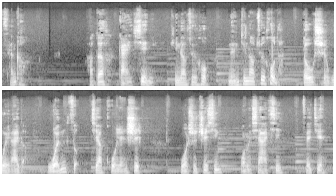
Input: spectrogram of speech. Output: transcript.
参考。好的，感谢你听到最后，能听到最后的都是未来的文走江湖人士。我是志新，我们下期再见。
